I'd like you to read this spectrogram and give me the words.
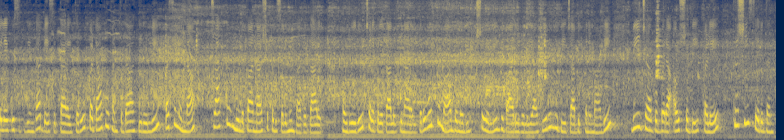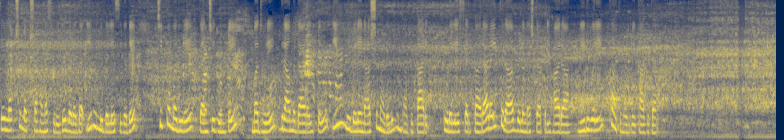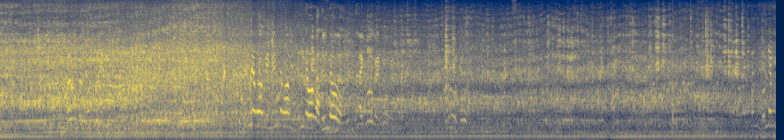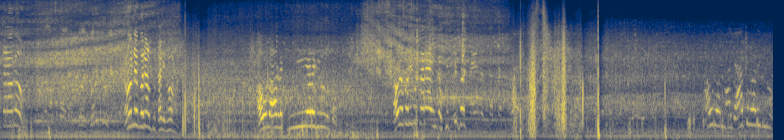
ಬೆಲೆ ಕುಸಿತದಿಂದ ಬೇಸತ್ತ ರೈತರು ಕಟಾವು ಹಂತದ ಈರುಳ್ಳಿ, ಫಸಲನ್ನ ಟ್ರ್ಯಾಕ್ಟರ್ ಮೂಲಕ ನಾಶಪಡಿಸಲು ಮುಂದಾಗಿದ್ದಾರೆ. ಹೌದು, ಇದು ಚಳಕೆರೆ ತಾಲೂಕಿನ ರೈತರು ಉತ್ತಮ ಬೆಲೆ ನಿರೀಕ್ಷೆಯಲ್ಲಿ ದುಬಾರಿ ಬೆಲೆಯ ಈರುಳ್ಳಿ ಬೀಜ ಬಿತ್ತನೆ ಮಾಡಿ, ಬೀಜ, ಗೊಬ್ಬರ, ಔಷಧಿ, ಕಳೆ, ಕೃಷಿ ಸೇರಿದಂತೆ ಲಕ್ಷ ಲಕ್ಷ ಹಣ ಸುರಿದು ಬೆಳೆದ ಈರುಳ್ಳಿ ಬೆಲೆ ಸಿಗದೆ ಚಿಕ್ಕಮಧುರೆ, ಗಂಜಿಗುಂಟೆ, ಮಧುರೆ ಗ್ರಾಮದ ರೈತರು ಈರುಳ್ಳಿ ಬೆಳೆ ನಾಶ ಮಾಡಲು ಮುಂದಾಗಿದ್ದಾರೆ. ಕೂಡಲೇ ಸರ್ಕಾರ ರೈತರ ಬೆಳೆ ನಷ್ಟ ಪರಿಹಾರ ನೀಡುವರೇ ಕಾದು ನೋಡಬೇಕಾಗಿದೆ ಹಿಂದೆ ಹೋಗಿ ಹಿಂದೆ ಹೋಗಿ ಹಿಂದೆ ಹೋಗ ಹಿಂದೆ ಹೋಗ ಹಿಂದೆ ಹೋಗ. ಹಿಂದೆ ಹೋಗ ಮುಂದೆ ಬಿಡ್ತಾರೆ ಅವರು. ಅವನ್ನೇ ಬರಲ್ಲ ತಡಿ ನೋಡ. ಅವ್ರು ಆದ್ರೆ ಕ್ಲಿಯರ್ ಆಗಿ ಬಿಡ್ತಾರೆ ಅವರೇ ಬರಿ ಬಿಡ್ತಾರೆ, ಇಂಥ ಫಿಫ್ಟಿ ಅವರು ಯಾಕೆ ಮಾಡಿದ್ರು?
